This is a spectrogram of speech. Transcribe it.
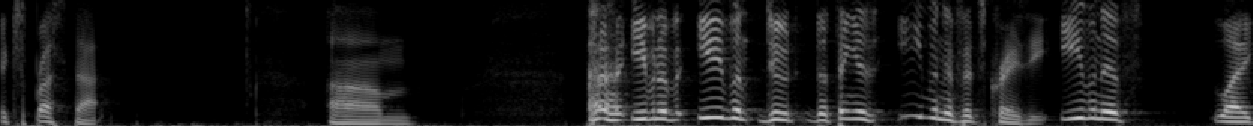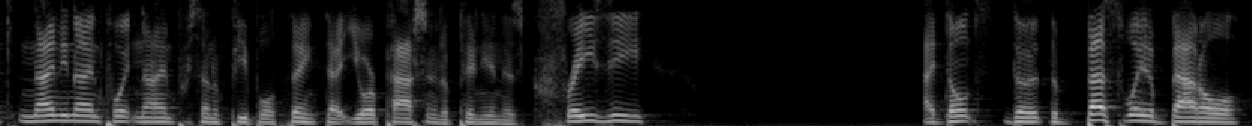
express that. Um, even if even dude, the thing is, even if it's crazy, even if like 99.9% of people think that your passionate opinion is crazy, I don't the the best way to battle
